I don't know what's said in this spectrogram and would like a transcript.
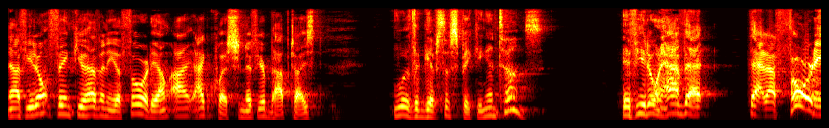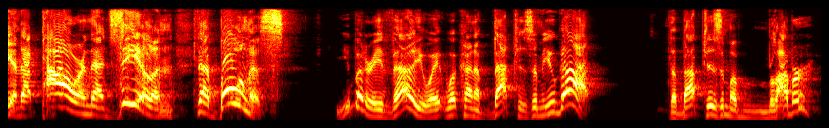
Now, if you don't think you have any authority, I, I question if you're baptized with the gifts of speaking in tongues. If you don't have that, that authority and that power and that zeal and that boldness, you better evaluate what kind of baptism you got. The baptism of blabber?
